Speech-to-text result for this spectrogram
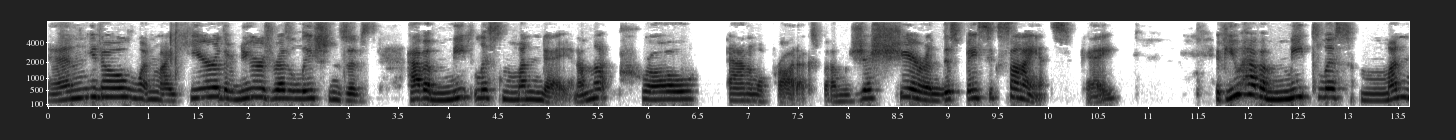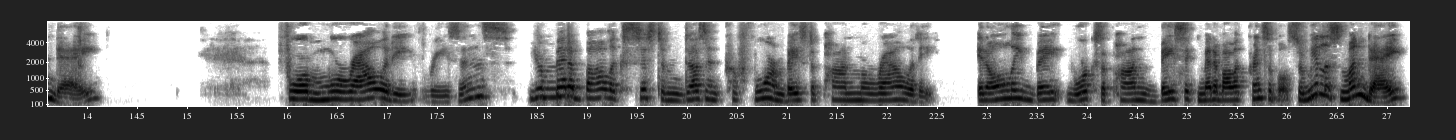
And you know, when I hear the New Year's resolutions of have a meatless Monday, and I'm not pro animal products, but I'm just sharing this basic science, okay? If you have a meatless Monday for morality reasons, your metabolic system doesn't perform based upon morality. It only ba- works upon basic metabolic principles. So Meatless Monday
